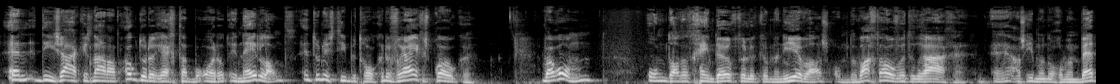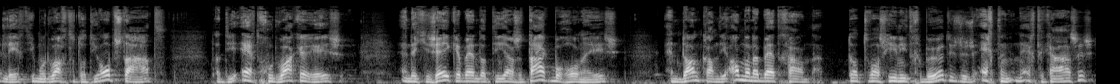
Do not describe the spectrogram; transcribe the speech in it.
En die zaak is nadat ook door de rechter beoordeeld in Nederland. En toen is die betrokkenen vrijgesproken. Waarom? Omdat het geen deugdelijke manier was om de wacht over te dragen. Als iemand nog op een bed ligt, je moet wachten tot hij opstaat. Dat hij echt goed wakker is. En dat je zeker bent dat hij aan zijn taak begonnen is. En dan kan die ander naar bed gaan. Nou, dat was hier niet gebeurd. Dus, dus echt een, echte casus.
